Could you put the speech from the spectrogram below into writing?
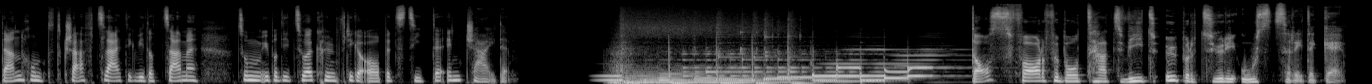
Dann kommt die Geschäftsleitung wieder zusammen, um über die zukünftigen Arbeitszeiten zu entscheiden. Das Fahrverbot hat weit über Zürich auszureden gegeben.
